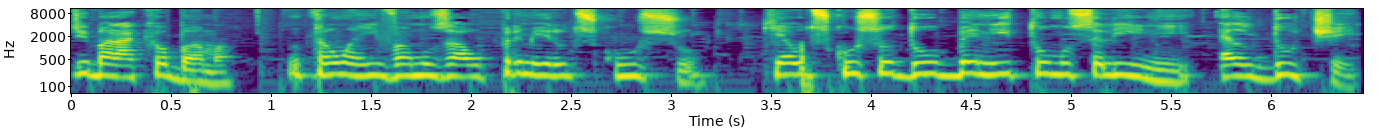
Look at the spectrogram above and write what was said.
de Barack Obama. Então aí vamos ao primeiro discurso, que é o discurso do Benito Mussolini, El Duce.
